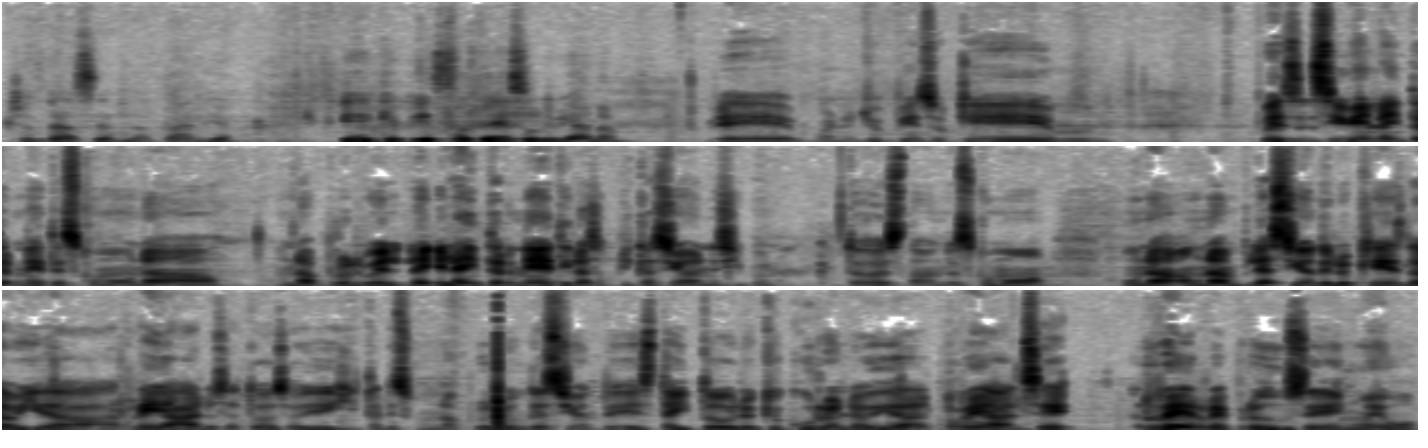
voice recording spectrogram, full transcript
Muchas gracias Natalia. Eh, ¿Qué piensas de eso Viviana? Eh, bueno, yo pienso que pues si bien la internet es como una, una la, la, internet y las aplicaciones y bueno, todo esto es como una, una, ampliación de lo que es la vida real, o sea, toda esa vida digital es como una prolongación de esta y todo lo que ocurre en la vida real se re reproduce de nuevo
